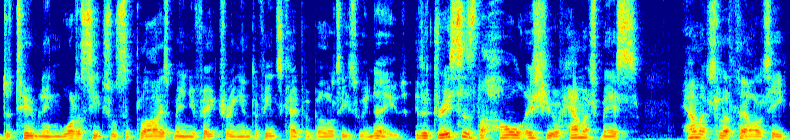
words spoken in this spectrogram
determining what essential supplies, manufacturing, and defence capabilities we need, it addresses the whole issue of how much mass, how much lethality,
